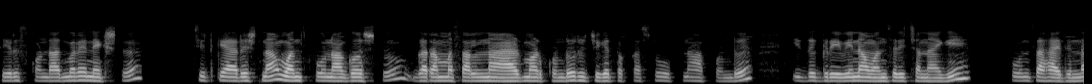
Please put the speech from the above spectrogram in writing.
ಸೇರಿಸ್ಕೊಂಡಾದ್ಮೇಲೆ ನೆಕ್ಸ್ಟ್ ಚಿಟಿಕೆ ಅರಿಶಿನ ಒಂದು ಸ್ಪೂನ್ ಆಗೋಷ್ಟು ಗರಂ ಮಸಾಲನ ಆ್ಯಡ್ ಮಾಡಿಕೊಂಡು ರುಚಿಗೆ ತಕ್ಕಷ್ಟು ಉಪ್ಪನ್ನ ಹಾಕ್ಕೊಂಡು ಇದು ಗ್ರೇವಿನ ಒಂದ್ಸರಿ ಚೆನ್ನಾಗಿ ಸ್ಪೂನ್ ಸಹಾಯದಿಂದ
